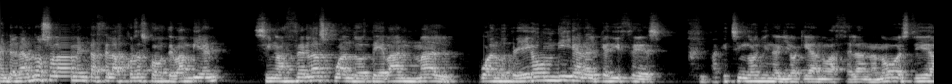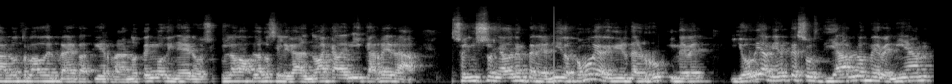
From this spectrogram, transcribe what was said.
Entrenar no solamente hacer las cosas cuando te van bien, sino hacerlas cuando te van mal. Cuando te llega un día en el que dices, ¿para qué chingos vine yo aquí a Nueva Zelanda? No, estoy al otro lado del planeta Tierra, no tengo dinero, soy un lavaplatos ilegal, no acabé mi carrera, soy un soñador empedernido, ¿cómo voy a vivir del RUC? Y, me ven... y obviamente esos diablos me venían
